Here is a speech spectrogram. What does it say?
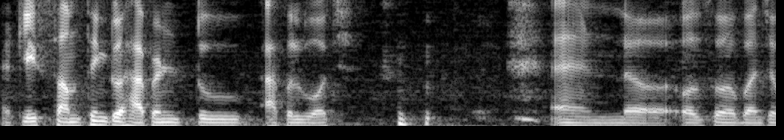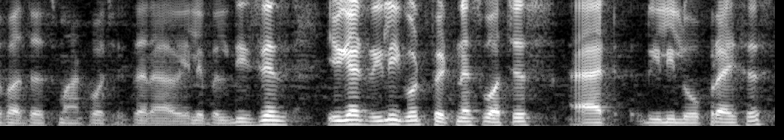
at least something to happen to Apple Watch. and uh, also a bunch of other smartwatches that are available. These days, you get really good fitness watches at really low prices.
